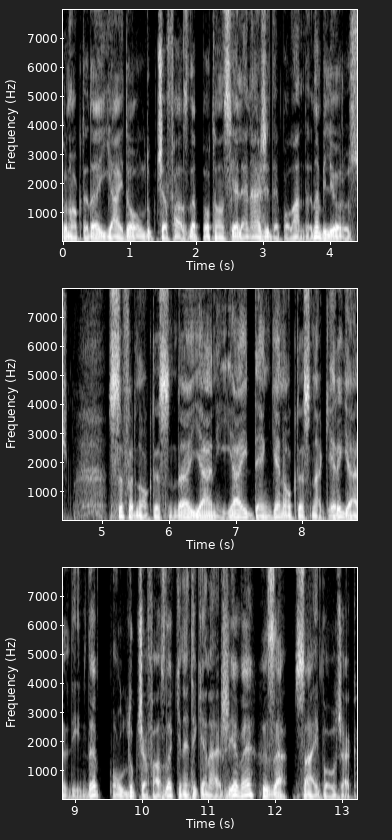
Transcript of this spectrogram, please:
Bu noktada yayda oldukça fazla potansiyel enerji depolandığını biliyoruz. Sıfır noktasında yani yay denge noktasına geri geldiğinde oldukça fazla kinetik enerjiye ve hıza sahip olacak.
